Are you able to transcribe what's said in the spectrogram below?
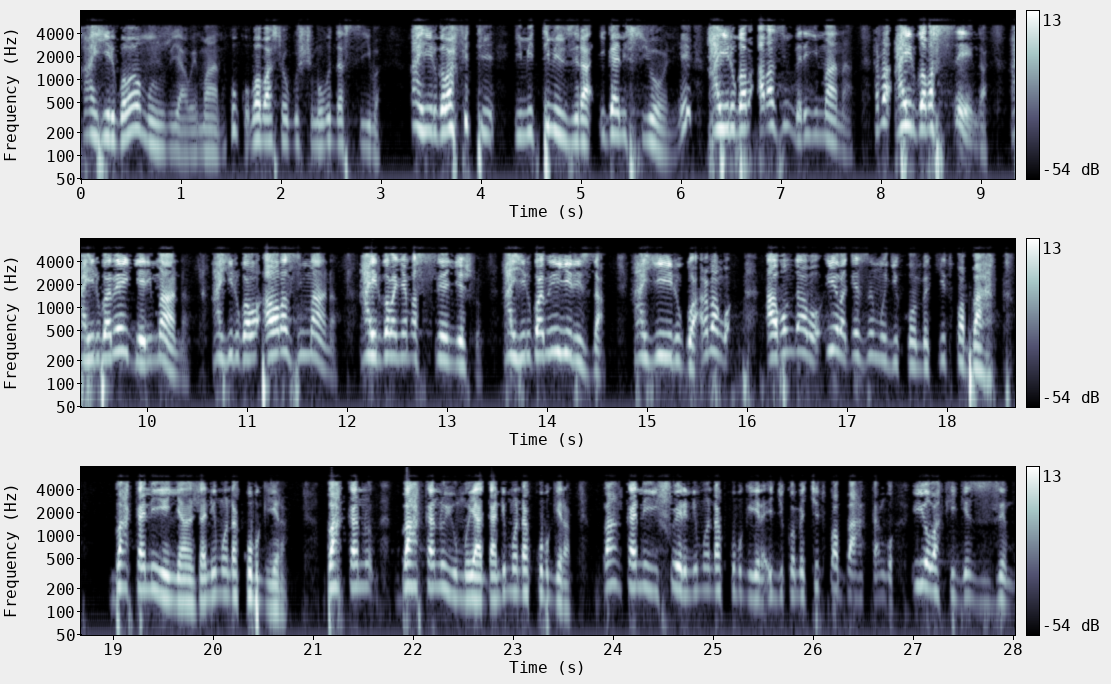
hahirwa ababa mu nzu yawe mana kuko babasha gushima ubudasiba. Hahirwa abafite imitima inzira igana isiyoni eh? hahirwa abaza imbere y'imana. Hahirwa abasenga. Hahirwa abegera imana. Hahirwa aba- ababaza imana. Hahirwa abanyamasengesho. Hahirwa abiyiriza. Hahirwa aravuga ngo abo ngabo iyo bageze mu gikombe kitwa baka. Baka ni iyi nyanja ndimo ndakubwira. Baka nu- baka n'uyu muyaga ndimo ndakubwira. Baka ni iyi shweri ndimo ndakubwira. Igikombe cyitwa baka ngo iyo bakigezemo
